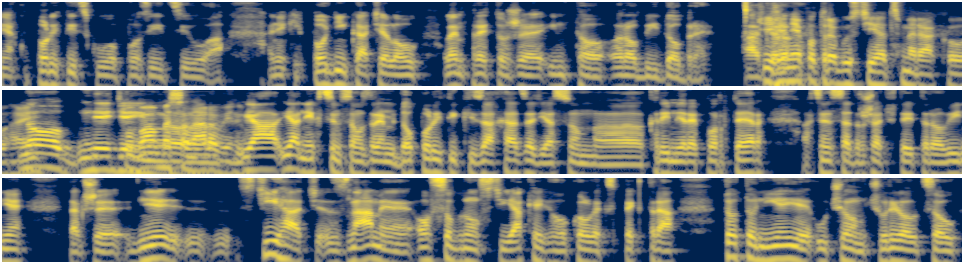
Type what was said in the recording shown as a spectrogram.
nejakú politickú opozíciu a, a nejakých podnikateľov len preto, že im to robí dobre. A Čiže nepotrebujú stíhať smerákov, hej? No, nejde im, sa na rovinu. Ja, ja nechcem samozrejme do politiky zachádzať, ja som uh, krimi reportér a chcem sa držať v tejto rovine, takže ne, stíhať známe osobnosti akéhokoľvek spektra, toto nie je účelom Čurilovcov,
